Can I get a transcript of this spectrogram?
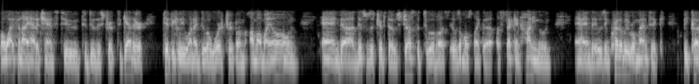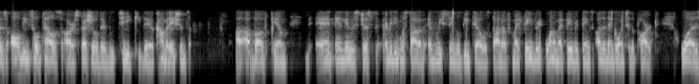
my wife and I had a chance to to do this trip together. Typically, when I do a work trip, I'm I'm on my own, and uh, this was a trip that was just the two of us. It was almost like a, a second honeymoon, and it was incredibly romantic because all these hotels are special. They're boutique. Their accommodations uh, above premium and and it was just everything was thought of every single detail was thought of my favorite one of my favorite things other than going to the park was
